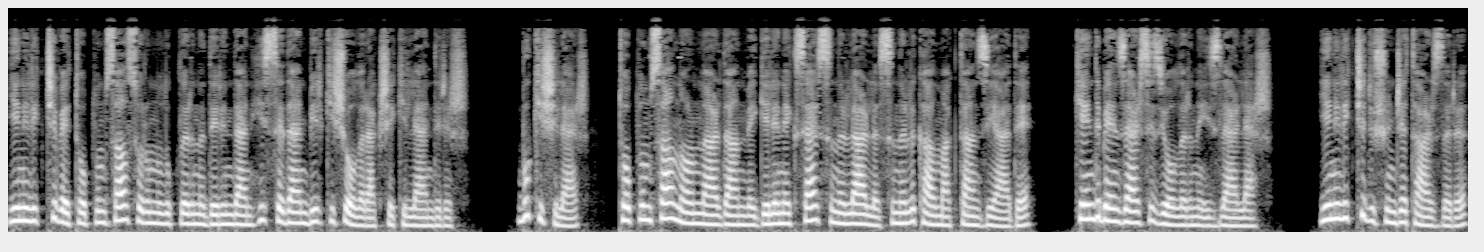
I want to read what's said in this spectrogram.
yenilikçi ve toplumsal sorumluluklarını derinden hisseden bir kişi olarak şekillendirir. Bu kişiler, toplumsal normlardan ve geleneksel sınırlarla sınırlı kalmaktan ziyade, kendi benzersiz yollarını izlerler. Yenilikçi düşünce tarzları,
